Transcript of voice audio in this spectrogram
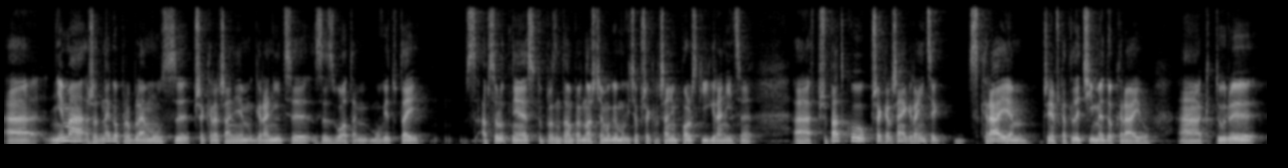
E, nie ma żadnego problemu z przekraczaniem granicy ze złotem. Mówię tutaj z absolutnie stuprocentową pewnością, mogę mówić o przekraczaniu polskiej granicy. E, w przypadku przekraczania granicy z krajem, czyli na przykład lecimy do kraju, który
